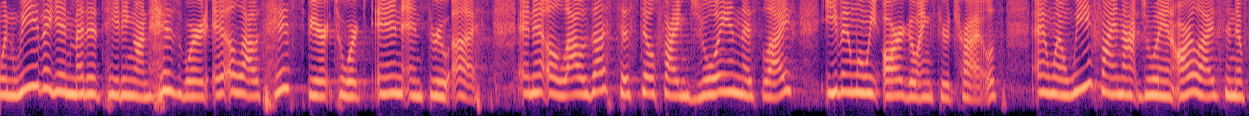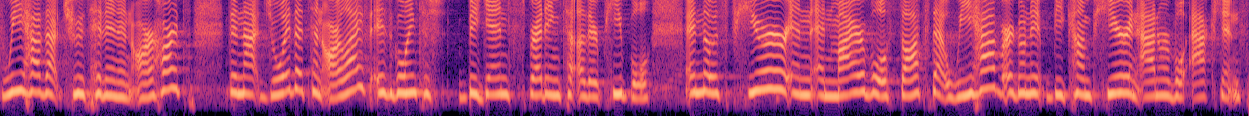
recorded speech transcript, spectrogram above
when we begin meditating on His word, it allows His spirit to work in and through us. And it allows us to still find joy in this life, even when we are going through trials. And when we find that joy in our lives, and if we have that truth hidden in our hearts, then that joy that's in our life is going to sh- begin spreading to other people. And those pure and admirable thoughts that we have are going to become pure and admirable actions.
